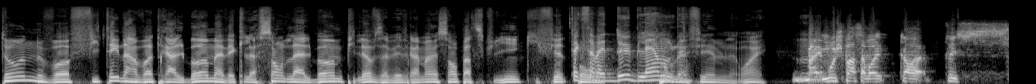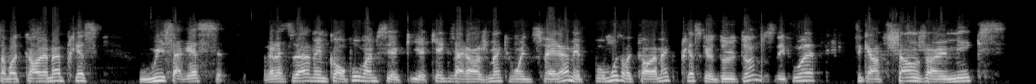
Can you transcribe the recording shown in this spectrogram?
tune va fitter dans votre album avec le son de l'album, puis là, vous avez vraiment un son particulier qui fit Fait que pour, ça va être deux blends. pour le film. là. Ouais. Ben, moi, je pense que ça va être, ça va être carrément presque, oui, ça reste relativement la même compo, même s'il y y, a quelques arrangements qui vont être différents, mais pour moi, ça va être carrément presque deux tonnes, parce que des fois, tu sais, quand tu changes un mix,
